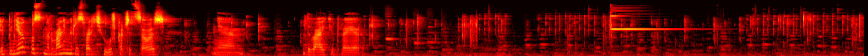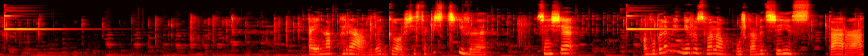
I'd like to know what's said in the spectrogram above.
jakby nie mógł po prostu normalnie mi rozwalić łóżka czy coś. Nie wiem. Dwa IQ player. Ej, naprawdę, gość jest jakiś dziwny. W sensie, on w ogóle mnie nie rozwalał łóżka, nawet się nie stara,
